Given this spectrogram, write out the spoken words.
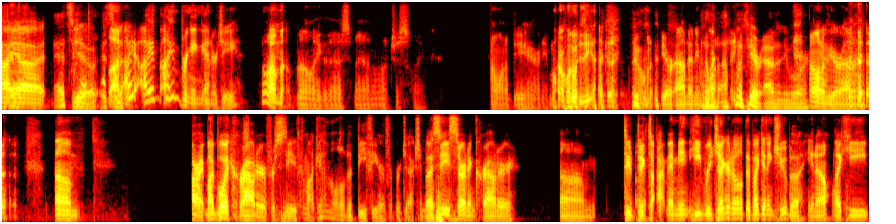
I uh, It's you. Hold It's on, you. I, I am I am bringing energy. Oh, I'm not, I'm not like this, man. I'm not just like I don't want to be here anymore. What was he? I don't want to be around anymore. I don't want to be around anymore. I don't want to be around. Anymore. Um. All right, my boy Crowder for Steve. Come on, give him a little bit beefier for projection. But I see he's starting Crowder. Um, dude, big time. I mean, he rejiggered a little bit by getting Chuba. You know, like he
